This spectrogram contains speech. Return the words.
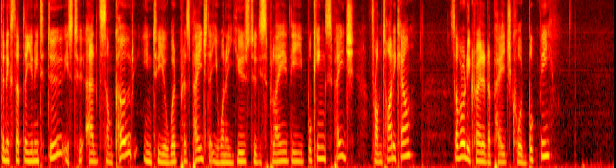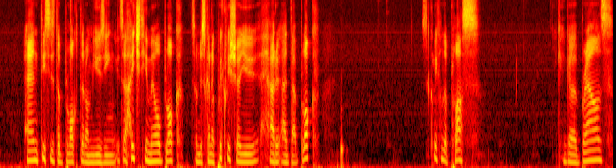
The next step that you need to do is to add some code into your WordPress page that you want to use to display the bookings page from TidyCal. So I've already created a page called Book Me. And this is the block that I'm using. It's a HTML block. So I'm just going to quickly show you how to add that block. So click on the plus. You can go browse.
